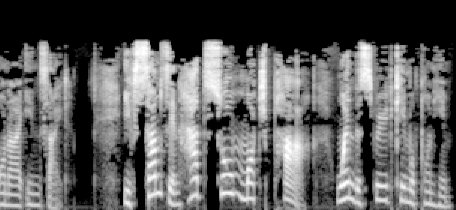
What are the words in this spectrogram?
on our inside. If Samson had so much power when the Spirit came upon him,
